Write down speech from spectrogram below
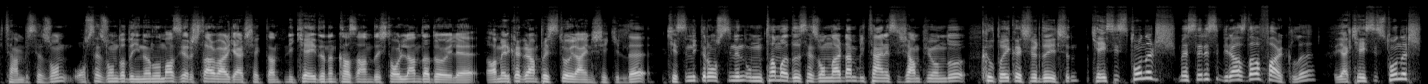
biten bir sezon. O sezonda da inanılmaz yarışlar var gerçekten. Nick Hayden'ın kazandığı işte Hollanda'da öyle. Amerika Grand Prix'si de öyle aynı şekilde. Kesinlikle Rossi'nin unutamadığı sezonlardan bir tanesi şampiyonluğu kıl payı kaçırdığı için. Casey Stoner meselesi biraz daha farklı. Ya Casey Stoner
